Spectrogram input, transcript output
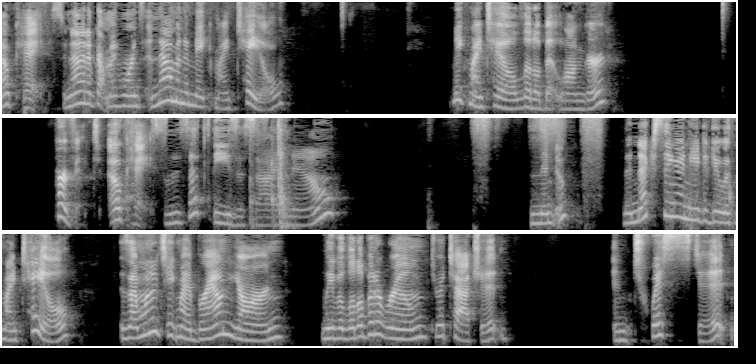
Okay, so now that I've got my horns, and now I'm gonna make my tail. Make my tail a little bit longer. Perfect, okay, so I'm gonna set these aside now. And then, oops, the next thing I need to do with my tail is I wanna take my brown yarn, leave a little bit of room to attach it, and twist it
